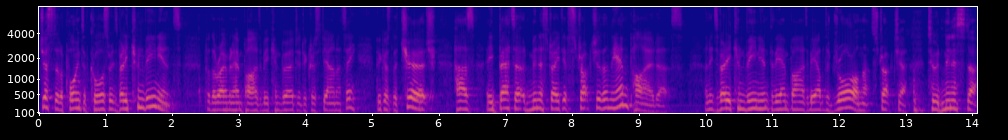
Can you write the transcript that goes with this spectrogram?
Just at a point, of course, where it's very convenient for the Roman Empire to be converted to Christianity because the church has a better administrative structure than the empire does. And it's very convenient for the empire to be able to draw on that structure to administer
